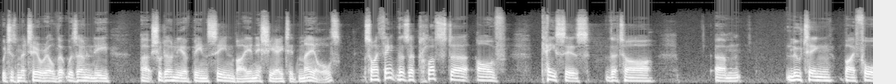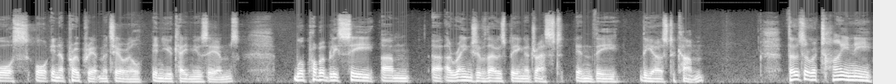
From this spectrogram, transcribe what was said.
which is material that was only uh, should only have been seen by initiated males. So I think there's a cluster of cases that are um, looting by force or inappropriate material in UK museums. We'll probably see um, a, a, range of those being addressed in the, the years to come. Those are a tiny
